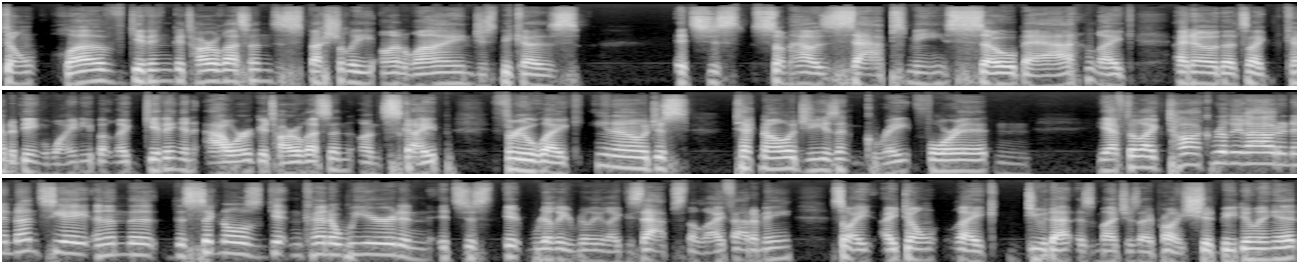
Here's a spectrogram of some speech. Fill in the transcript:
don't love giving guitar lessons, especially online, just because it's just somehow zaps me so bad. Like I know that's like kind of being whiny, but like giving an hour guitar lesson on Skype through like, you know, just technology isn't great for it and you have to like talk really loud and enunciate and then the the signal's getting kind of weird and it's just it really really like zaps the life out of me. So i i don't like do that as much as i probably should be doing it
